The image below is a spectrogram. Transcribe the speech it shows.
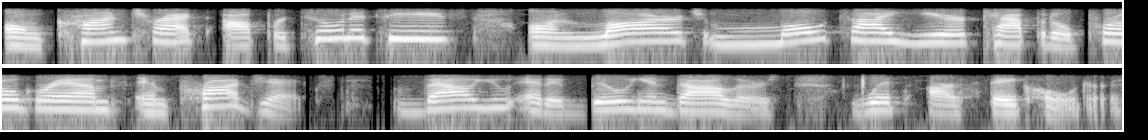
on contract opportunities, on large multi year capital programs and projects valued at a billion dollars with our stakeholders.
